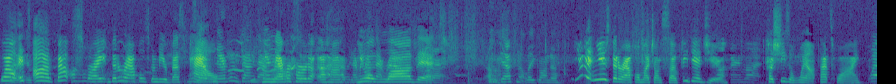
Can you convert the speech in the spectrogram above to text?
Well, But it's uh, about the spray. Bitter apple is going to be your best See, I've pal. never done that. You never heard of? Uh huh. You'll done that route. love it. I'm definitely going to. You didn't use bitter apple much on Sophie, did you? Not very much. Because she's a wimp. That's why. Well,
